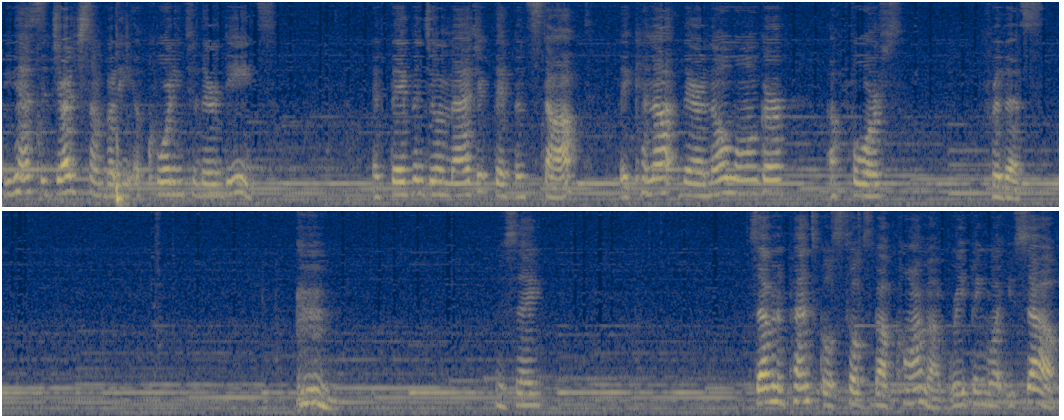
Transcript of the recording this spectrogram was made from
he has to judge somebody according to their deeds. If they've been doing magic, they've been stopped. They cannot, they're no longer a force for this. You see? Seven of Pentacles talks about karma, reaping what you sow.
